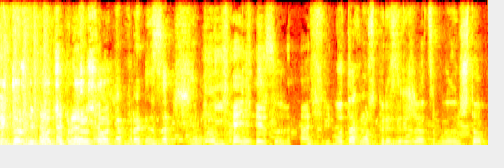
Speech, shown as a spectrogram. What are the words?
Я тоже не понял, что произошло. Что произошло? Я не знаю. Вот так может перезаряжаться, Богдан? Что?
